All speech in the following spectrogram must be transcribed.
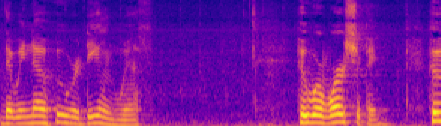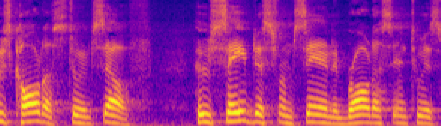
that we know who we're dealing with, who we're worshiping, who's called us to Himself, who saved us from sin and brought us into His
